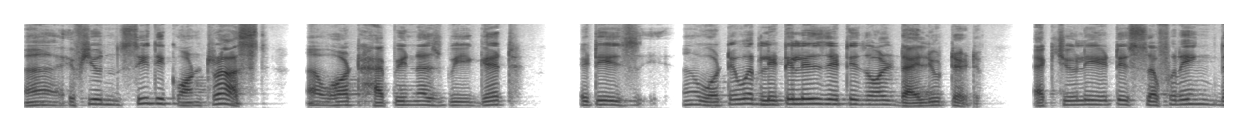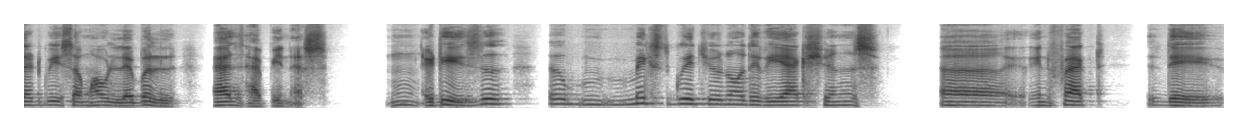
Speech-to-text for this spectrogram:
Uh, if you see the contrast, uh, what happiness we get, it is uh, whatever little is, it is all diluted. Actually, it is suffering that we somehow label as happiness. Mm, it is uh, mixed with, you know, the reactions, uh, in fact, they,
